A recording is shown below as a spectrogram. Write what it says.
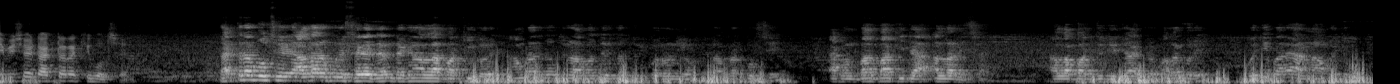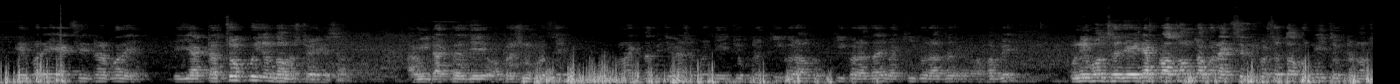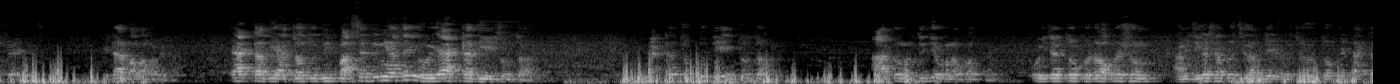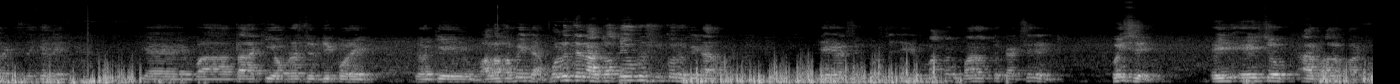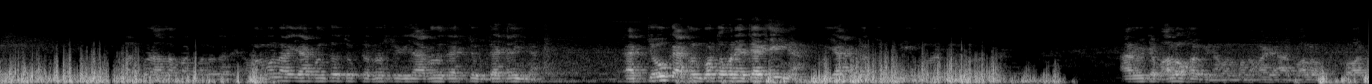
এই বিষয়ে ডাক্তাররা কি বলছে? ডাক্তাররা বলছে আল্লাহর উপরে ছেড়ে দেন দেখেন আল্লাহ পাক কী করে। আমরা যতদূর আমাদের যতদূর করণীয় আমরা করছি। এখন বাকিটা আল্লাহর ইচ্ছা। আল্লাহ পাক যদি করে ভালো করে হইতে পারে আর না হইতে পারে। এরপরে এই অ্যাক্সিডেন্টের পরে এই একটা চোখ পর্যন্ত নষ্ট হয়ে গেছে আমি ডাক্তার যে অপারেশন করছে ওনার কাছে আমি জিজ্ঞাসা করছি এই চোখটা কী করা হবে কী করা যায় বা কী করা হবে? উনি বলছে যে এটা প্রথম যখন অ্যাক্সিডেন্ট করছে, তখন এই চোখটা নষ্ট হয়ে গেছে। এটা ভালো হবে না। একটা দিয়ে যতদিন বাসে দুনিয়াতে ওই একটা দিয়েই চলতে হবে। একটা চক্ষু দিয়েই চলতে হবে। আর কোনো, দ্বিতীয় কোনো পথ নেই। ওই যে চোখটা অপারেশন আমি জিজ্ঞাসা করছিলাম যে চোখের ডাক্তারের কাছে গেলে বা তারা কি অপারেশন যদি করে কি ভালো হবে এটা? বলেছে না, যতই অপারেশন করুক, এটা হবে না। যে অ্যাক্সিডেন্ট করছে, যে মাথার মারাত্মক অ্যাক্সিডেন্ট হয়েছে এই এই চোখ আর ভালো পারবে তারপর আল্লাহ পাক ভালো জানে। আমার মনে হয় এখন তো চোখটা নষ্ট হয়ে গেছে এখনও এক চোখ দেখাই না। এক চোখ এখন বর্তমানে দেখেই না। ওই একটা চোখ থাকে আর ওইটা ভালো হবে না আমার মনে হয়, আর ভালো হওয়ার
